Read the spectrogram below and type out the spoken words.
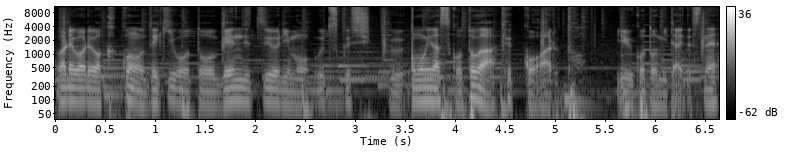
我々は過去の出来事を現実よりも美しく思い出すことが結構あるということみたいですね。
